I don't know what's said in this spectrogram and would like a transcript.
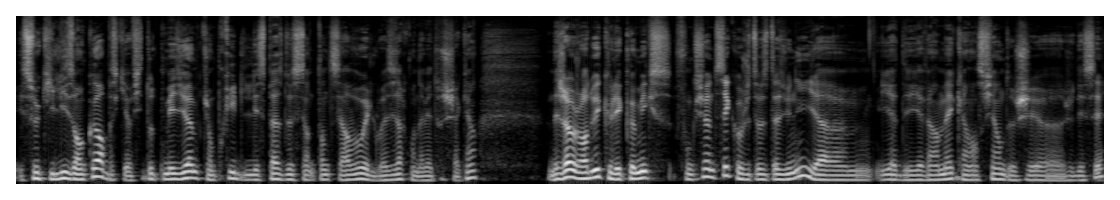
Et ceux qui lisent encore, parce qu'il y a aussi d'autres médiums qui ont pris l'espace de temps de cerveau et de loisirs qu'on avait tous chacun. Déjà aujourd'hui que les comics fonctionnent, tu sais qu'aux aux États-Unis, il y, a, il y, a des- il y avait un mec, un ancien de chez euh, GDC, je sais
